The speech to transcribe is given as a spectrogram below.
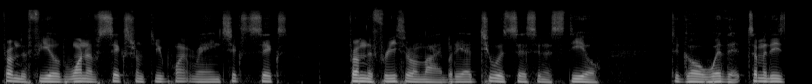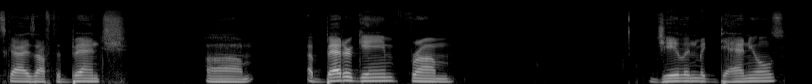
from the field, 1 of 6 from three point range, 6 of 6 from the free throw line, but he had two assists and a steal to go with it. Some of these guys off the bench, um, a better game from Jalen McDaniels.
